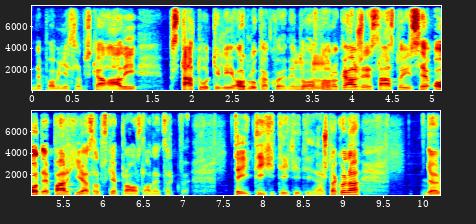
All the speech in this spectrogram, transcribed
ne pominje srpska, ali statut ili odluka kojom je to mm. -hmm. osnovno kaže, sastoji se od eparhija Srpske pravoslavne crkve. Te, tih i tih, tih, tih, znaš. Tako da, e,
